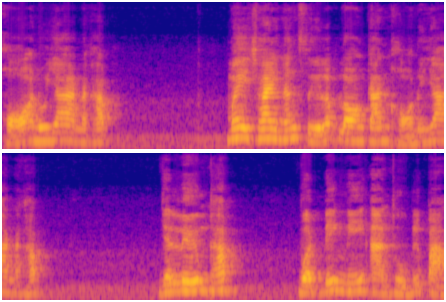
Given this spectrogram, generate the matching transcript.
ขออนุญาตนะครับ ไม่ใช่หนังสือรับรองการขออนุญาตนะครับ อย่าลืมครับ wording นี้อ่านถูกหรือเปล่า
